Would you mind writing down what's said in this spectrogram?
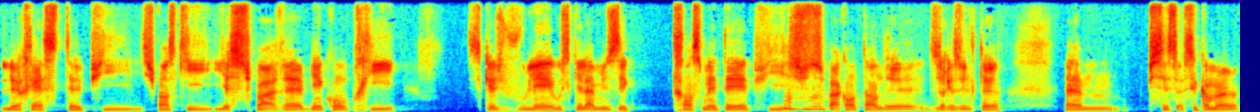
le, reste. Puis je pense qu'il a super euh, bien compris ce que je voulais ou ce que la musique transmettait. Puis je suis mm-hmm. super content de, du résultat. Euh, puis c'est ça, c'est comme un...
